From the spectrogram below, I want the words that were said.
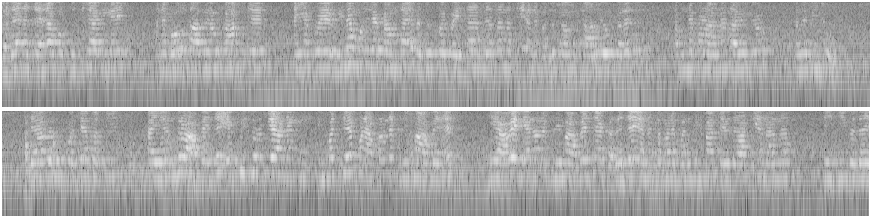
બધાના ચહેરા પર ખુશી આવી ગઈ. અને બહુ સારું એવું કામ છે. અહીંયા કોઈ વિનામૂલ્ય કામ થાય, બધું કોઈ પૈસા લેતા નથી અને બધું કામ સારું એવું કરે છે. અમને પણ આનંદ આવી ગયો. અને બીજું, ત્યાં બધું પત્યા પછી આ યંત્રો આપે છે. એકવીસો રૂપિયા અને કિંમત છે, પણ આપણને ફ્રીમાં આપે છે. જે આવે બહેનોને ફ્રીમાં આપે છે. ઘરે જઈ અને તમારે મંદિરમાં કેવી રાખી અને આનાથી જે બધા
